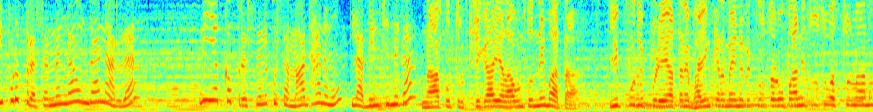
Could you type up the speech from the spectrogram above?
ఇప్పుడు ప్రసన్నంగా ఉందా నారదా? నీ యొక్క ప్రశ్నలకు సమాధానము లభించిందిగా? నాకు తృప్తిగా ఎలా ఉంటుంది మాత? ఇప్పుడిప్పుడే అతని భయంకరమైన వికృత రూపాన్ని చూసి వస్తున్నాను.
